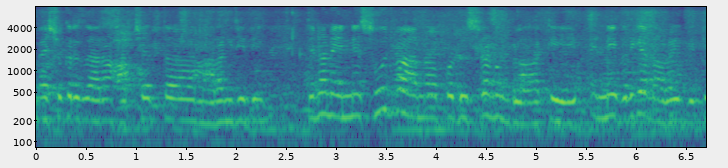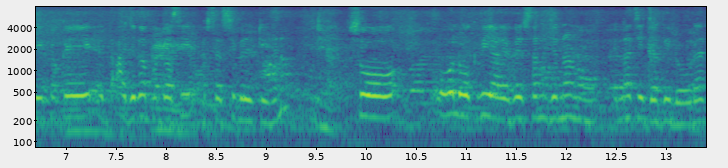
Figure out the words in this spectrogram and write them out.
ਮੈਂ ਸ਼ੁਕਰਗੁਜ਼ਾਰ ਹਾਂ ਹਰਸ਼ਿਤ ਨਾਰੰਗ ਜੀ ਦੀ, ਜਿਨ੍ਹਾਂ ਨੇ ਇੰਨੇ ਸੂਝਵਾਨ ਪ੍ਰੋਡਿਊਸਰਾਂ ਨੂੰ ਬੁਲਾ ਕੇ ਇੰਨੀ ਵਧੀਆ ਨੌਲੇਜ ਦਿੱਤੀ, ਕਿਉਂਕਿ ਅੱਜ ਦਾ ਮੁੱਦਾ ਸੀ ਐਕਸੈਸਿਬਿਲਿਟੀ ਹੈ ਨਾ? ਸੋ ਉਹ ਲੋਕ ਵੀ ਆਏ ਹੋਏ ਸਨ ਜਿਨ੍ਹਾਂ ਨੂੰ ਇਹਨਾਂ ਚੀਜ਼ਾਂ ਦੀ ਲੋੜ ਹੈ।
